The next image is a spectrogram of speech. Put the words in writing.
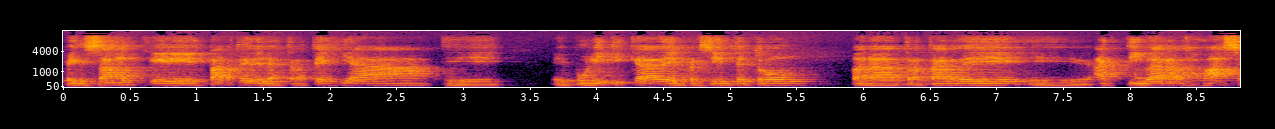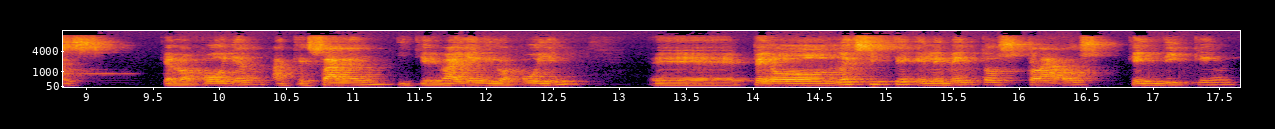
pensamos que es parte de la estrategia política del presidente Trump para tratar de activar a las bases que lo apoyan, a que salgan y que vayan y lo apoyen. Eh, pero no existe elementos claros que indiquen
